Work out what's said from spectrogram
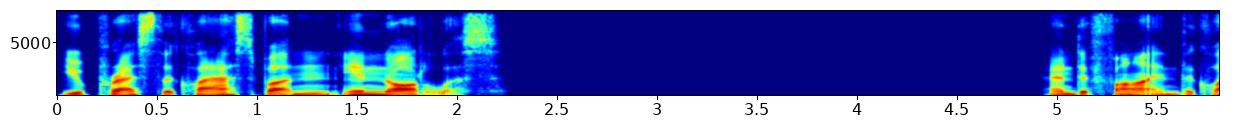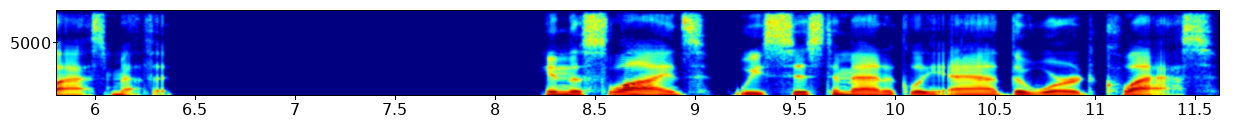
you press the class button in Nautilus and define the class method. In the slides, we systematically add the word class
